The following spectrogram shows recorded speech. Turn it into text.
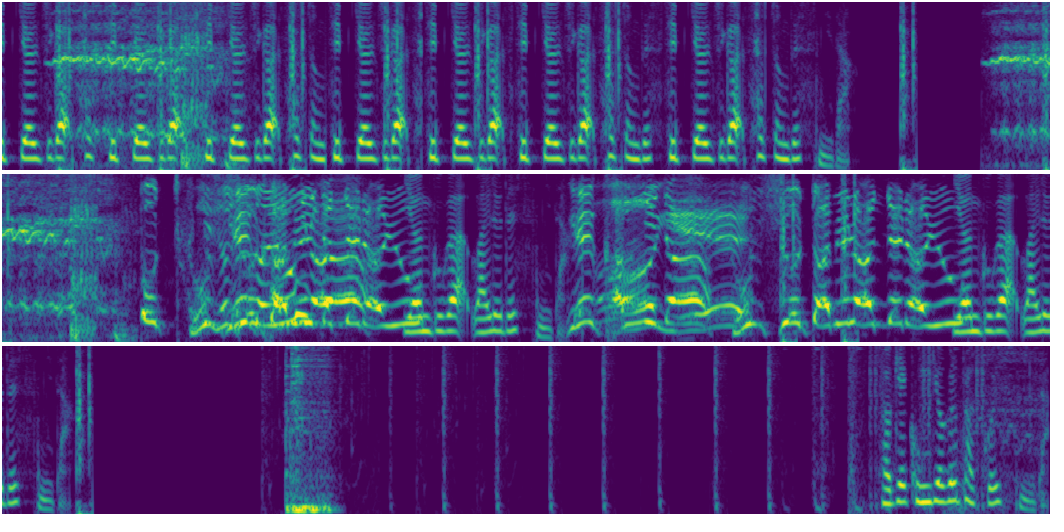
집결지가 설 집결지가 집결지가 설정 집결지가 집결지가 집결지가 설정됐 집결지가 설정됐습니다. 또 찾으셨다면 안 되나요? 연구가 완료됐습니다. 예, 갑니다. 좀 쉬었다면 안 되나요? 연구가 완료됐습니다. 적의 공격을 받고 있습니다.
